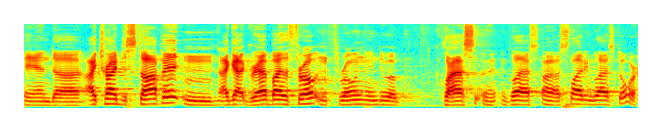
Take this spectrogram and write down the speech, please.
and uh, I tried to stop it, and I got grabbed by the throat and thrown into a glass, uh, glass uh, sliding glass door.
